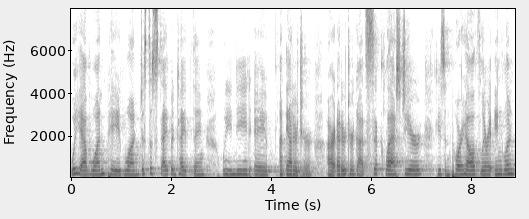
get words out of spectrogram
We have one paid one, just a stipend type thing. We need a, an editor. Our editor got sick last year. He's in poor health, Larry England,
